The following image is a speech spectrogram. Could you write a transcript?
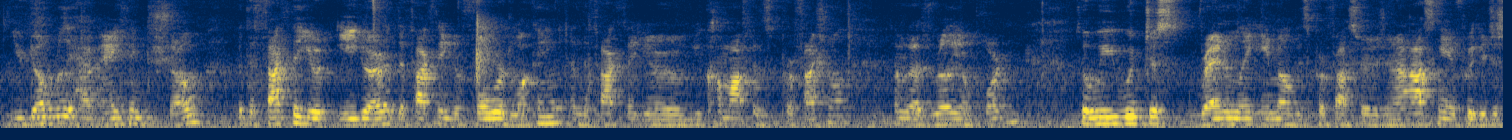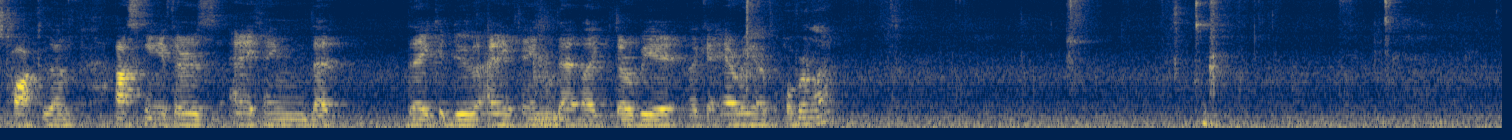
you don't really have anything to show, but the fact that you're eager, the fact that you're forward looking, and the fact that you you come off as professional, something that's really important. So we would just randomly email these professors, you know, asking if we could just talk to them, asking if there's anything that they could do, anything that like there would be a, like an area of overlap.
